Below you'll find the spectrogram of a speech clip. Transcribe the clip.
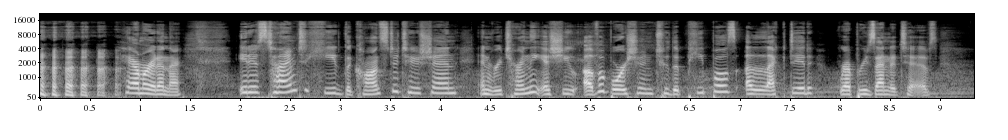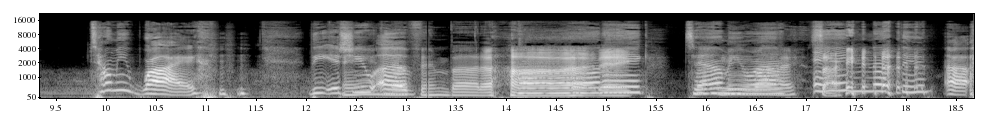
hammer it in there. It is time to heed the Constitution and return the issue of abortion to the people's elected representatives. Tell me why the issue Ain't of nothing but a heartache. Tell me why. Sorry. Ain't nothing. Uh,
